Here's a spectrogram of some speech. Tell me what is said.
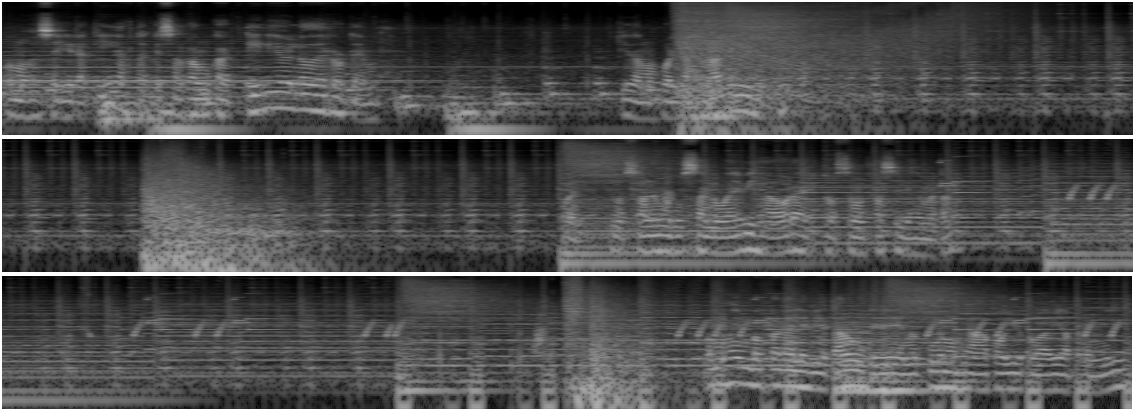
Vamos a seguir aquí hasta que salga un cactilio y lo derrotemos. Aquí damos vueltas rápido salen un gusano Evis ahora, estos son fáciles de matar. Vamos a invocar a Leviatán, que no tenemos el apoyo todavía aprendido.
